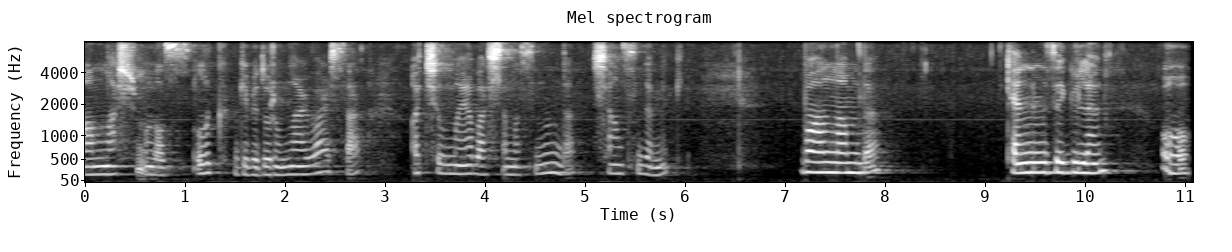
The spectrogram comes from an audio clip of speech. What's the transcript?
anlaşmazlık gibi durumlar varsa açılmaya başlamasının da şansı demek. Bu anlamda kendimize gülen o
